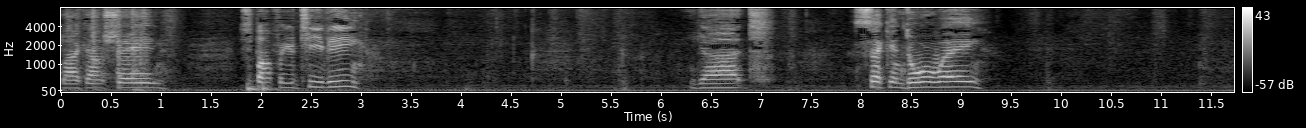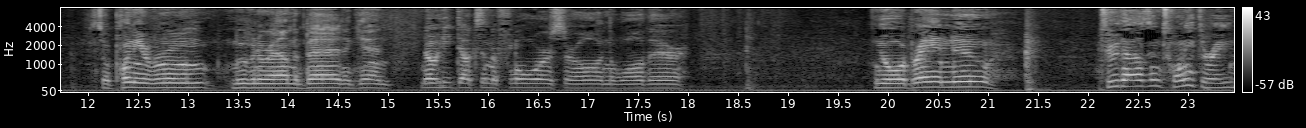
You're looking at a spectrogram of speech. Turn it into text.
Blackout shade. Spot for your TV. You got second doorway. So plenty of room moving around the bed. Again, no heat ducts in the floors. They're all in the wall there. Your brand new 2023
